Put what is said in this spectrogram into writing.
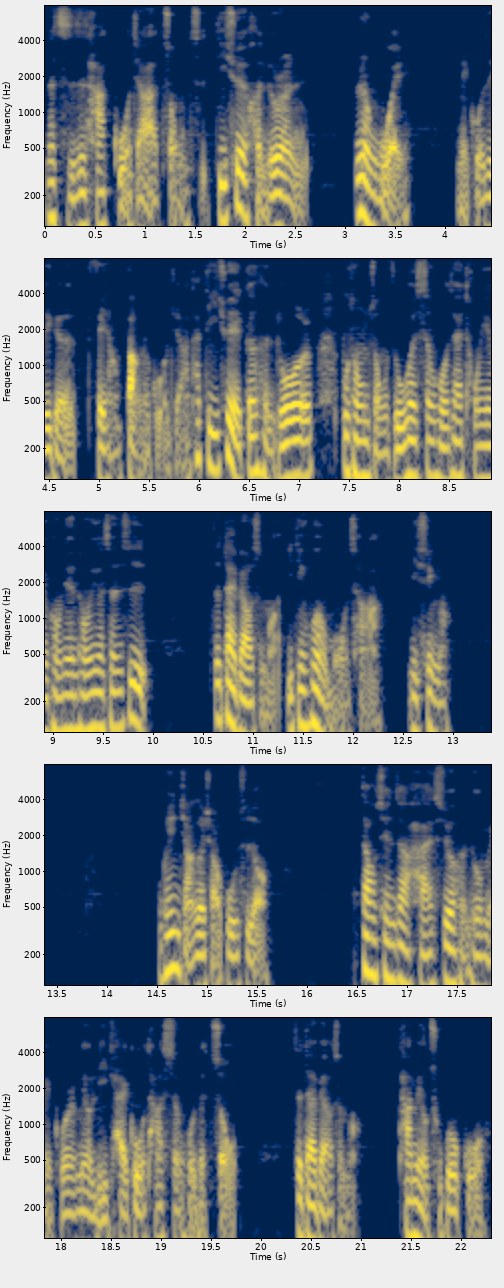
那只是他国家的宗旨。的确，很多人。认为美国是一个非常棒的国家，它的确也跟很多不同种族会生活在同一个空间、同一个城市。这代表什么？一定会有摩擦，你信吗？我跟你讲个小故事哦。到现在还是有很多美国人没有离开过他生活的州，这代表什么？他没有出过国，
